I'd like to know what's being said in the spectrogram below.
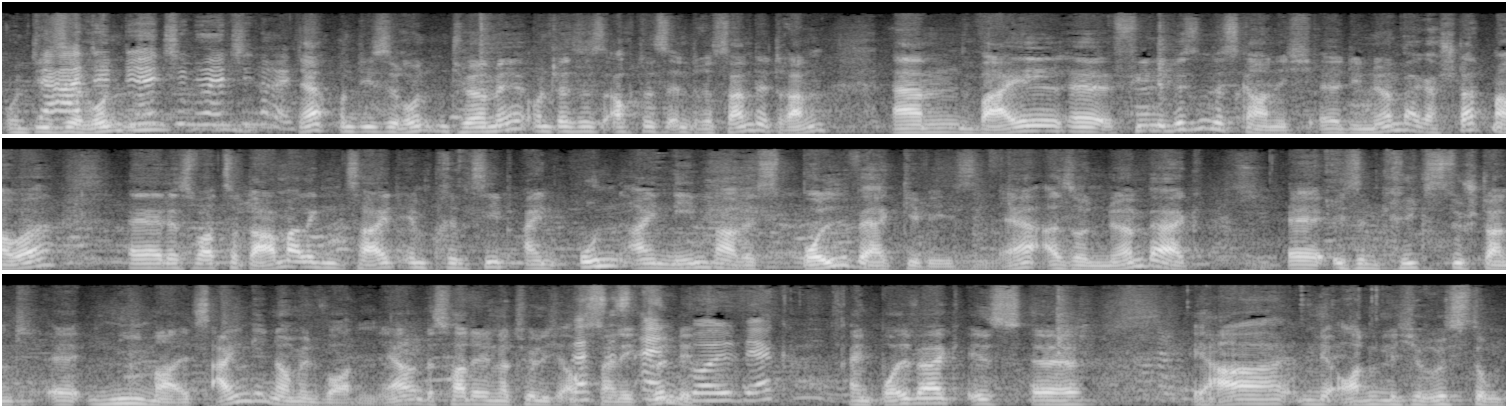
Und diese runden, Björnchen Hörnchen recht. Ja, und diese runden Türme, und das ist auch das Interessante dran, ähm, weil äh, viele wissen das gar nicht. Äh, die Nürnberger Stadtmauer, äh, das war zur damaligen Zeit im Prinzip ein uneinnehmbares Bollwerk gewesen. Ja? Also Nürnberg äh, ist im Kriegszustand äh, niemals eingenommen worden. Ja? Und das hatte natürlich auch Was seine ist ein Gründe. Bollwerk? Ein Bollwerk ist äh, ja eine ordentliche Rüstung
